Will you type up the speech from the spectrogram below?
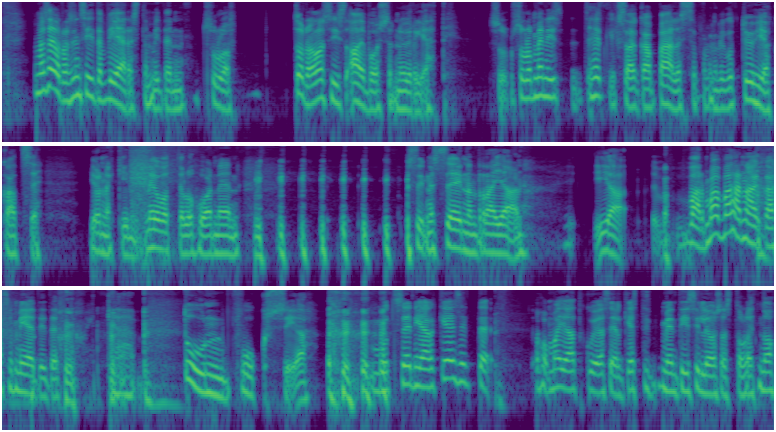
Ja mä seurasin siitä vierestä, miten sulla todella siis aivoissa nyrjähti. Su, sulla meni hetkeksi aikaa päälle semmoinen niin kuin tyhjä katse jonnekin neuvotteluhuoneen sinne seinän rajaan. Ja varmaan vähän aikaa sä mietit, että mikä tunfuksia. Mutta sen jälkeen sitten homma jatkui ja selkeästi mentiin sille osastolle, että no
